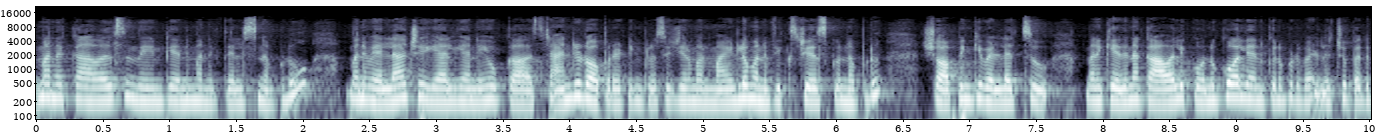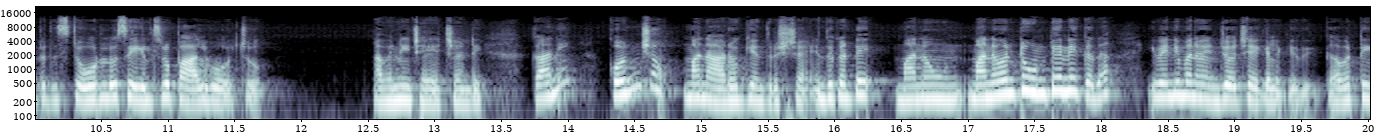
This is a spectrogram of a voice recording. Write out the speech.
మనకు కావాల్సింది ఏంటి అని మనకు తెలిసినప్పుడు మనం ఎలా చేయాలి అనే ఒక స్టాండర్డ్ ఆపరేటింగ్ ప్రొసీజర్ మన మైండ్లో మనం ఫిక్స్ చేసుకున్నప్పుడు షాపింగ్కి వెళ్ళొచ్చు. మనకి ఏదైనా కావాలి కొనుక్కోవాలి అనుకున్నప్పుడు వెళ్ళొచ్చు. పెద్ద పెద్ద స్టోర్లో సేల్స్లో పాల్గొవచ్చు. అవన్నీ చేయొచ్చండి. కానీ కొంచెం మన ఆరోగ్యం దృష్ట్యా ఎందుకంటే మనం మనం అంటూ ఉంటేనే కదా ఇవన్నీ మనం ఎంజాయ్ చేయగలిగేది. కాబట్టి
